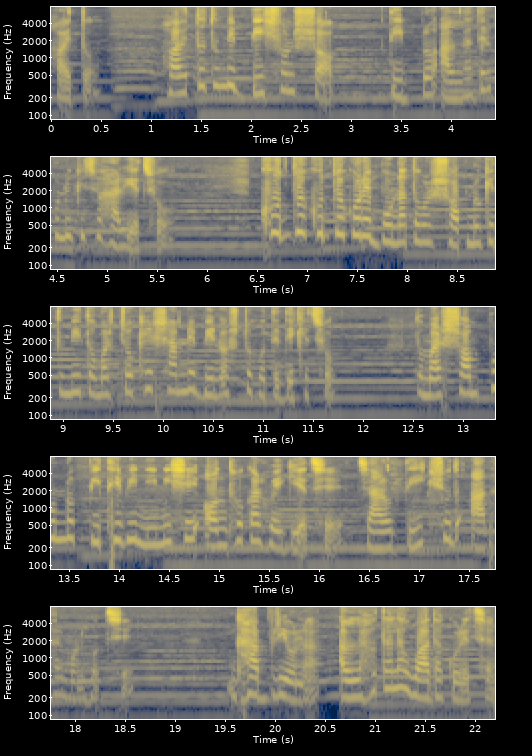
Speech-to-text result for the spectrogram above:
হয়তো। হয়তো তুমি ভীষণ শখ, তীব্র আহ্লাদের কোনো কিছু হারিয়েছ। ক্ষুদ্র ক্ষুদ্র করে বোনা তোমার স্বপ্নকে তুমি তোমার চোখের সামনে বিনষ্ট হতে দেখেছ। তোমার সম্পূর্ণ পৃথিবী নিমিষেই অন্ধকার হয়ে গিয়েছে চারদিক শুধু আধার মনে হচ্ছে। ঘাবড়িও না, আল্লাহ তালা ওয়াদা করেছেন।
